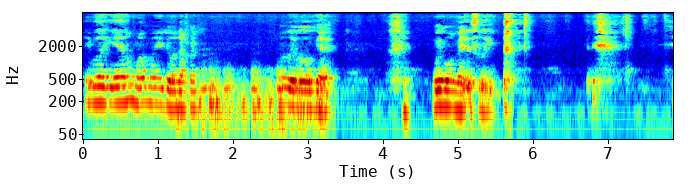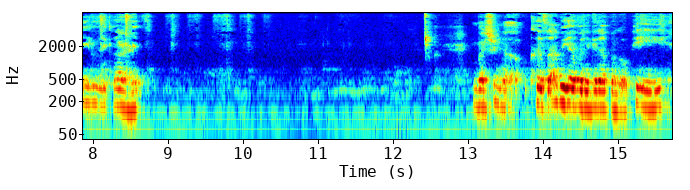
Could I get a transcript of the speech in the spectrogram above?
He'd be like, yeah, I'm up. I ain't doing nothing. I'm like, okay we going back to sleep. he was like, all right. But you know, because I'll be having to get up and go pee.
